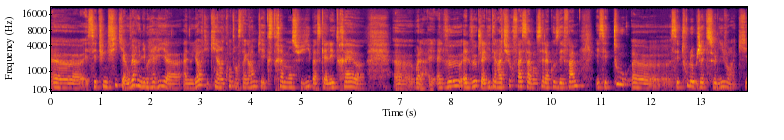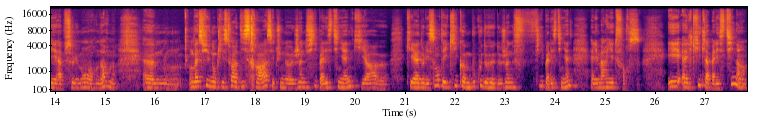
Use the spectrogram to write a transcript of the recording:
Euh, c'est une fille qui a ouvert une librairie à, New York et qui a un compte Instagram qui est extrêmement suivi parce qu'elle est très, euh, euh, voilà, elle, veut, elle veut que la littérature fasse avancer la cause des femmes et c'est tout, c'est tout l'objet de ce livre qui est absolument hors norme. On va suivre donc l'histoire d'Isra. C'est une jeune fille palestinienne qui a, qui est adolescente et qui, comme beaucoup de, jeunes fille palestinienne, elle est mariée de force. Et elle quitte la Palestine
